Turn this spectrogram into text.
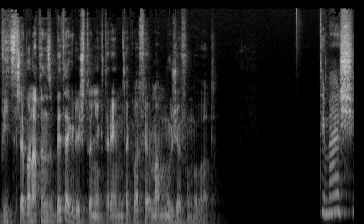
víc třeba na ten zbytek, když to některým takhle firmám může fungovat. Ty máš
